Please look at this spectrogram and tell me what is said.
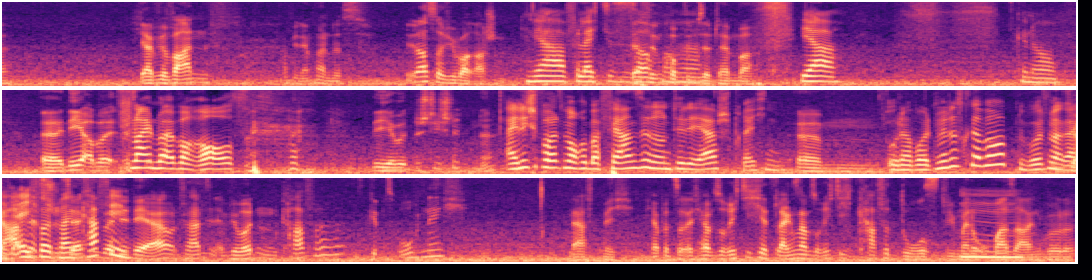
ja, wir waren, wie nennt man das? Lasst euch überraschen. Ja, vielleicht ist es Der auch Film kommt im September. Ja, genau. Äh, nee, aber es- Schneiden wir einfach raus. nee, hier wird nicht geschnitten, ne? Eigentlich wollten wir auch über Fernsehen und DDR sprechen. Ähm, Oder wollten wir das überhaupt? nicht? Wollten wir gar wir nicht. haben Eigentlich jetzt wollten schon wir einen sehr viel Kaffee. DDR und Fernsehen. Wir wollten einen Kaffee, das gibt's auch nicht. Nervt mich. Ich habe hab so richtig jetzt langsam so richtig Kaffeedurst, wie meine. Oma sagen würde.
